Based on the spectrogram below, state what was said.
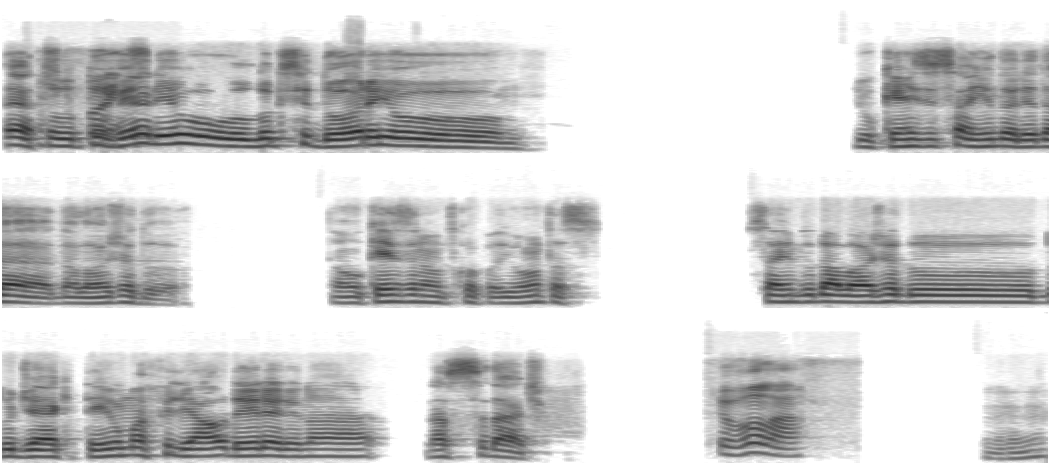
É, Acho tu, tu vê esse. ali o Luxidor e o. E o Kenzie saindo ali da, da loja do. Não, o Kenzie não, desculpa, o Yontas. Saindo da loja do, do Jack. Tem uma filial dele ali na, nessa cidade. Eu vou lá. Uhum.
